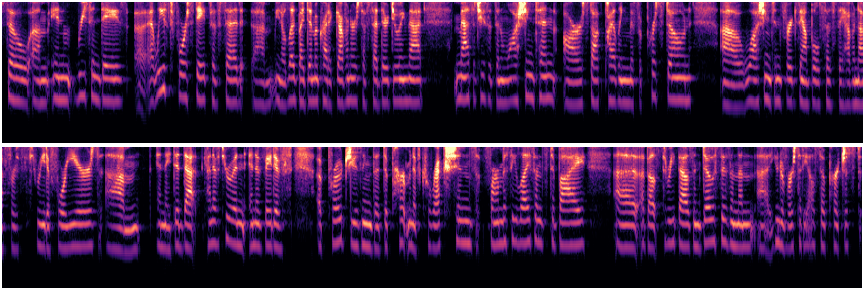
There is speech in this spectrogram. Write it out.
So, um, in recent days, uh, at least four states have said, um, you know, led by Democratic governors, have said they're doing that. Massachusetts and Washington are stockpiling mifepristone. Uh, Washington, for example, says they have enough for three to four years. Um, and they did that kind of through an innovative approach using the Department of Corrections pharmacy license to buy uh, about 3,000 doses. And then uh, University also purchased,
